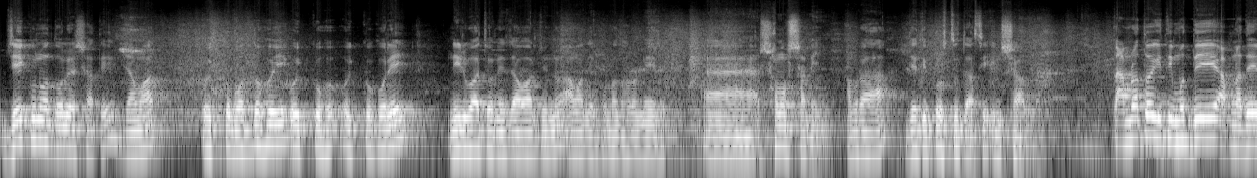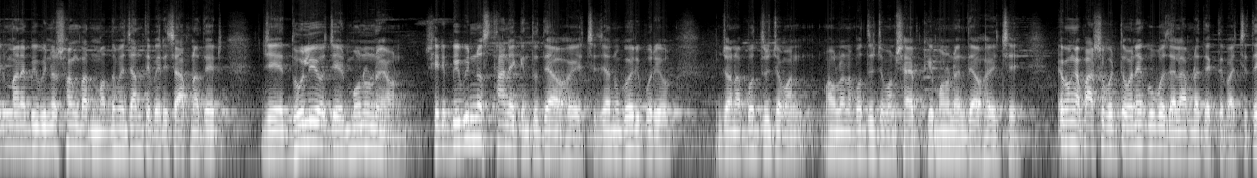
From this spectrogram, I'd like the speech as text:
যে কোনো দলের সাথে জামাত ঐক্যবদ্ধ হয়ে ঐক্য ঐক্য করে নির্বাচনে যাওয়ার জন্য আমাদের কোনো ধরনের সমস্যা নেই। আমরা যেতে প্রস্তুত আছি, ইনশাআল্লাহ। আমরা তো ইতিমধ্যেই আপনাদের মানে বিভিন্ন সংবাদ মাধ্যমে জানতে পেরেছি আপনাদের যে দলীয় যে মনোনয়ন, সেটি বিভিন্ন স্থানে কিন্তু দেওয়া হয়েছে। যেন গৌরীপুরেও জনাব বদরুজ্জামান, মাওলানা বদরুজ্জামান সাহেবকে মনোনয়ন দেওয়া হয়েছে এবং পার্শ্ববর্তী অনেক উপজেলা আমরা দেখতে পাচ্ছি। তো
